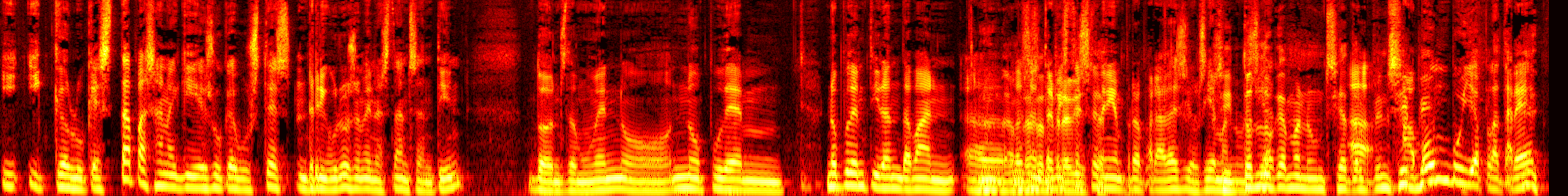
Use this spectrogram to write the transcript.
i, i que el que està passant aquí és el que vostès rigorosament estan sentint, doncs de moment no, no, podem, no podem tirar endavant eh, Amb les les entrevistes entrevistes. que teníem preparades i els hi hem Sí, tot anunciat. el que hem anunciat al a, principi. A bombo i a plataret,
